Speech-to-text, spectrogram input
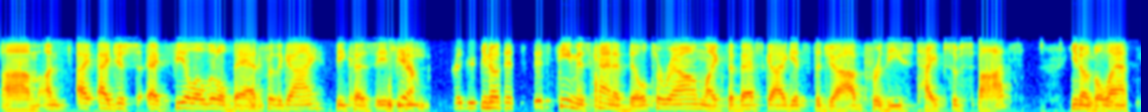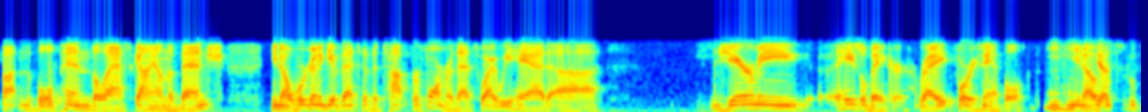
Um, I'm, I, I just I feel a little bad for the guy because if yeah, he, I you know, this this team is kind of built around like the best guy gets the job for these types of spots. You know, the Mhm. last spot in the bullpen, the last guy on the bench. You know, we're going to give that to the top performer. That's why we had uh, Jeremy Hazelbaker, right? For example, Mm-hmm. you know, Yes. who, who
